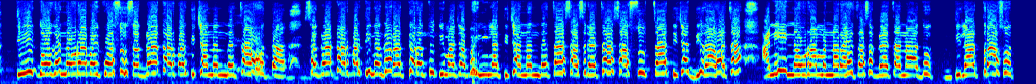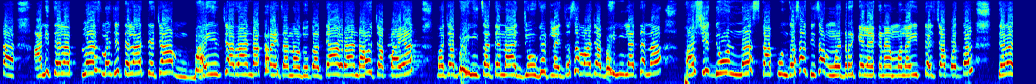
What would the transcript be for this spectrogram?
ती दोघं नवरा बायको असून सगळा कारभार तिच्या नंदचा होता. सगळा कारभार तिनं घरात करत होती. माझ्या बहिणीला तिच्या नंदचा सासऱ्याचा सासूचा तिच्या दिरावाचा आणि नवरा म्हणणारा होत तिला त्रास होता आणि त्याला प्लस म्हणजे त्याला त्याच्या बाहेरच्या रांडा करायचा नाद होता. त्या रांडाच्या पायात माझ्या बहिणीचा त्यानं जीव घेतलाय. जसं माझ्या बहिणीला त्यानं फाशी देऊन नस कापून जसा तिचा मर्डर केलाय का नाही मलाही त्याच्याबद्दल त्याला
